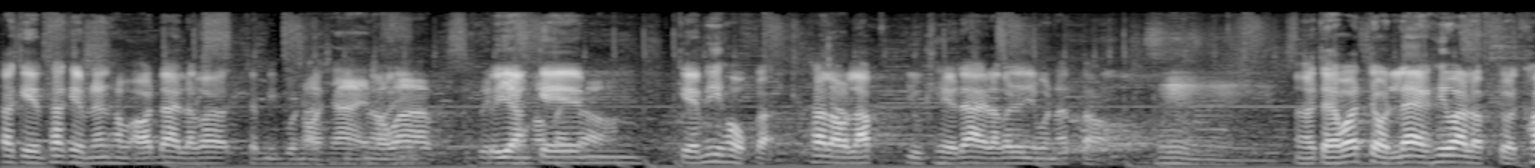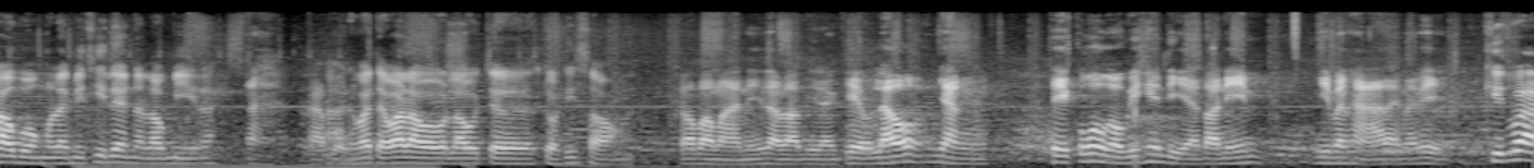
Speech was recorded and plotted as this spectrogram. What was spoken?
ถ้าเกมถ้าเกมนั้นทำออสได้แล้วก็จะมีโบนัอ๋สอใช่หน่เพราะว่าหรืออย่างเกมพื้นที่ของเขาไปต่เกมที่หกอะ ถ้าเรารับ UK ได้เราก็จะมีโบนัสต่ออืมอืมเออแต่ว่าโจทย์แรกที่ว่าเราโจทย์เข้าวงอะไรมีที่เล่นน่ะเรามีนะอะครับผม แต่ว่าแต่ว่าเราเราเจอโจทย์ที่สองก็ประมาณนี้สำหรับอีรันเกลแล้วอย่างเทโก้กับวิกเคนดีตอนนี้มีปัญหาอะไรไหมพี่คิดว่า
